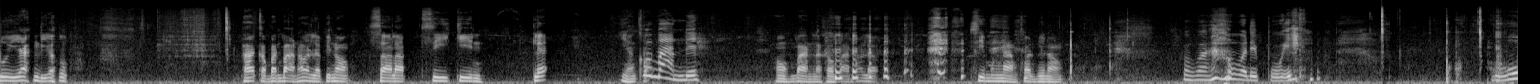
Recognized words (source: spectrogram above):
ลุยอย่างเดียวพากับบ้านๆเท่านั้นแหละพี่น้องสลัดซีกิน และอหย่างก็ก็บ้านเด้อ๋อบ้านละเขาบ้านเท่าแล้วซีมึงน้ำก่อนพี่น้องเพราะว่าเขาบ่ได้ปุ๋ยโอ้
